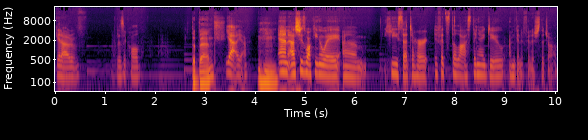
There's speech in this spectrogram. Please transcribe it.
get out of what is it called? The bench. Yeah, yeah. hmm And as she's walking away, um, he said to her, If it's the last thing I do, I'm going to finish the job.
